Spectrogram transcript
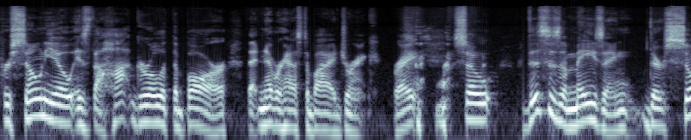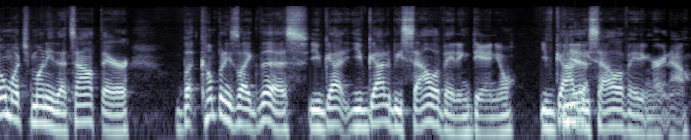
personio is the hot girl at the bar that never has to buy a drink right? So this is amazing. There's so much money that's out there but companies like this you've got you've got to be salivating daniel. You've got to Yeah. be salivating right now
